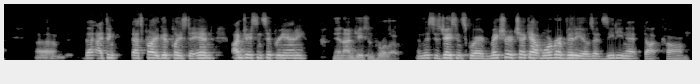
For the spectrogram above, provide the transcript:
Um, that I think that's probably a good place to end. I'm Jason Cipriani. And I'm Jason Perlow. And this is Jason Squared. Make sure to check out more of our videos at zdnet.com.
